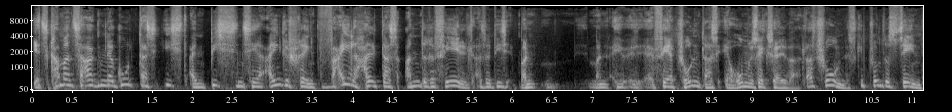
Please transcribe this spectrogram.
Jetzt kann man sagen, na gut, das ist ein bisschen sehr eingeschränkt, weil halt das andere fehlt. Also diese, man, man erfährt schon, dass er homosexuell war. Das schon. Es gibt schon so Szenen.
